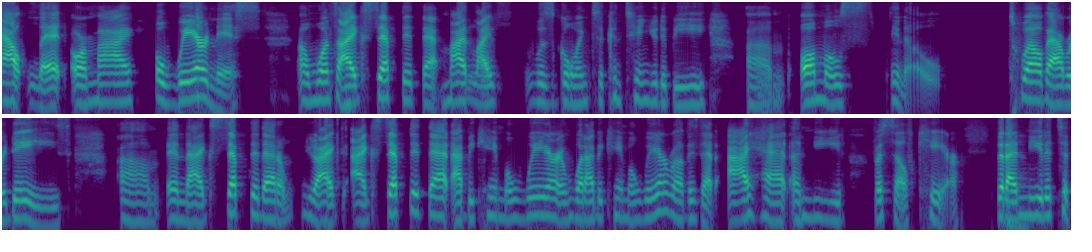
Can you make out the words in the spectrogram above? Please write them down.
outlet or my awareness um, once I accepted that my life was going to continue to be um, almost, you know, 12 hour days. Um, and I accepted that, uh, you know, I, I accepted that I became aware. And what I became aware of is that I had a need for self care, that I needed to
